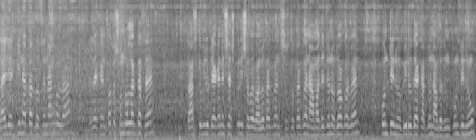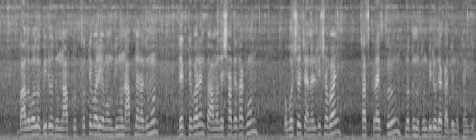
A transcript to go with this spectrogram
লাইলের কিনাটা দোষে নাঙ্গলটা দেখেন, কত সুন্দর লাগতেছে। তো আজকে ভিডিওটা এখানে শেষ করি। সবাই ভালো থাকবেন, সুস্থ থাকবেন, আমাদের জন্য দোয়া করবেন। কন্টিনিউ ভিডিও দেখার জন্য, আমরা যেমন কন্টিনিউ ভালো ভালো ভিডিও যেমন আপলোড করতে পারি এবং যেমন আপনারা যেমন দেখতে পারেন, তো আমাদের সাথে থাকুন। অবশ্যই চ্যানেলটি সবাই সাবস্ক্রাইব করুন, নতুন নতুন ভিডিও দেখার জন্য। থ্যাংক ইউ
